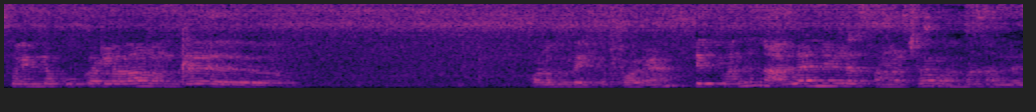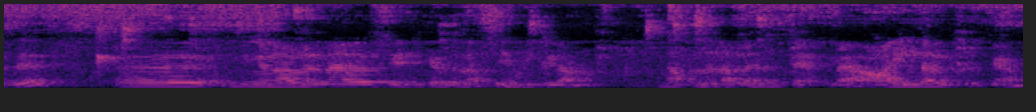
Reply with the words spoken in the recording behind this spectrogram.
ஸோ இந்த குக்கரில் தான் வந்து குழம்பு வைக்க போகிறேன் இதுக்கு வந்து நல்லெண்ணெயில் சமைச்சா ரொம்ப நல்லது. நீங்கள் நல்லெண்ணெய் சேர்த்திக்கிறதுனா சேர்த்திக்கலாம். நான் வந்து நல்லெண்ணெய் சேர்க்கல. ஆயில் தான் விட்டுருக்கேன்.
